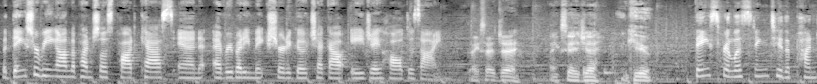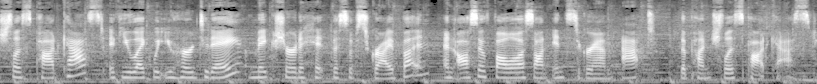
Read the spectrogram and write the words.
But thanks for being on the Punch List podcast, and everybody make sure to go check out AJ Hall Design. Thanks, AJ. Thanks, AJ. Thank you. Thanks for listening to the Punch List podcast. If you like what you heard today, make sure to hit the subscribe button and also follow us on Instagram at the Punch List Podcast.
